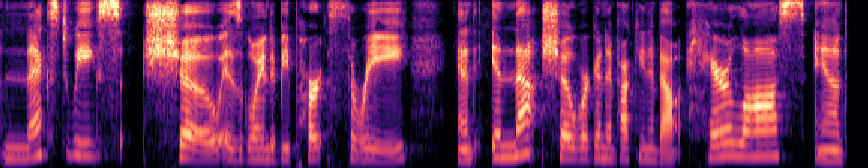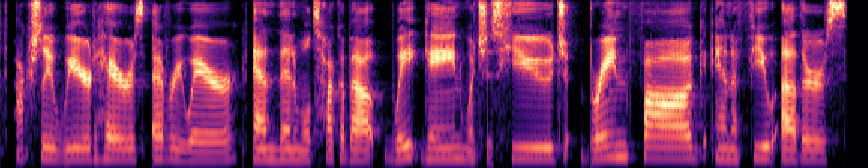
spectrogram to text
Next week's show is going to be part three. And in that show, we're going to be talking about hair loss and actually weird hairs everywhere. And then we'll talk about weight gain, which is huge, brain fog, and a few others.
